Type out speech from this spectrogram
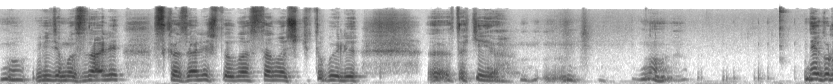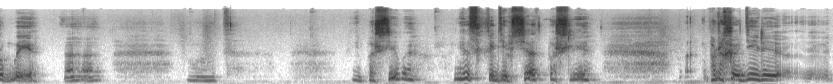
Ну, видимо, знали, сказали, что у нас станочки-то были э, такие, ну, не грубые. Ага. Вот. И пошли мы, несколько девчат пошли, проходили э,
